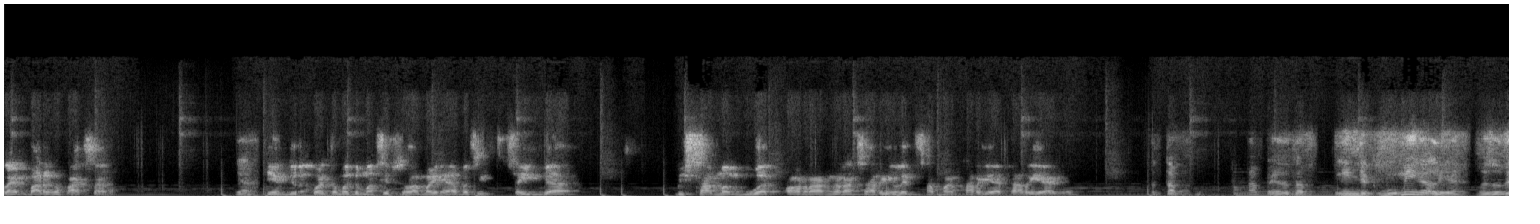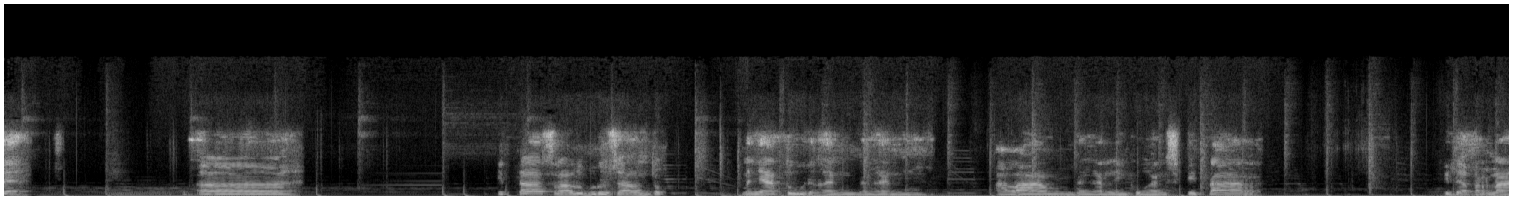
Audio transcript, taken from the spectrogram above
lempar ke pasar Ya. Yang dilakukan sama The Massive selama ini apa sih sehingga bisa membuat orang ngerasa relate sama karya-karyanya? Tetap apa ya? Tetap nginjek bumi kali ya. Maksudnya uh, kita selalu berusaha untuk menyatu dengan dengan alam, dengan lingkungan sekitar. Tidak pernah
